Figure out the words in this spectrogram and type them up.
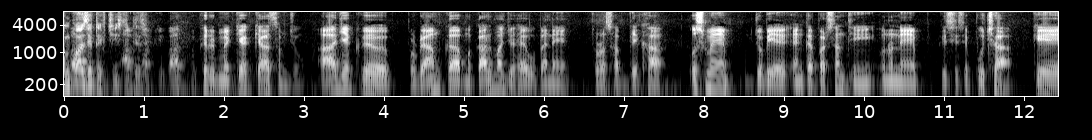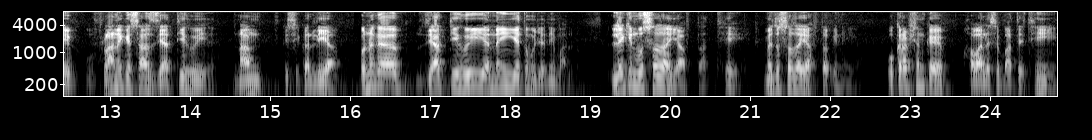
ہم پازیٹیو چیز کی بات کو پھر میں کیا کیا سمجھوں؟ آج ایک پروگرام کا مکالمہ جو ہے وہ میں نے تھوڑا سا دیکھا۔ اس میں جو بھی اینکر پرسن تھیں انہوں نے کسی سے پوچھا کہ فلانے کے ساتھ زیادتی ہوئی ہے نام کسی کا لیا۔ انہوں نے کہا زیادتی ہوئی یا نہیں یہ تو مجھے نہیں معلوم۔ لیکن وہ سزا یافتہ تھے۔ میں تو سزا یافتہ بھی نہیں ہوں۔ وہ کرپشن کے حوالے سے باتیں تھیں۔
